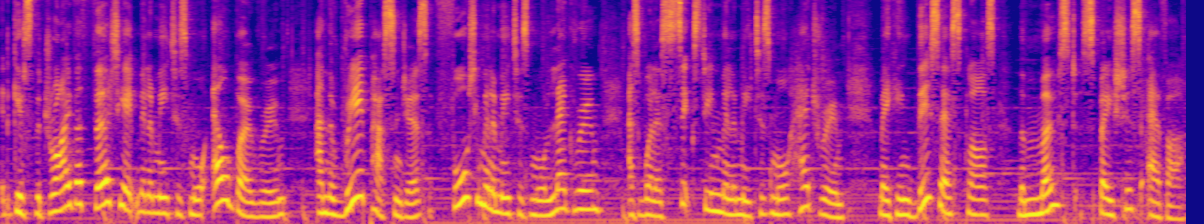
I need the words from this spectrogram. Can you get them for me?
It gives the driver 38mm more elbow room and the rear passengers 40mm more legroom as well as 16mm more headroom, making this S-Class the most spacious ever.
